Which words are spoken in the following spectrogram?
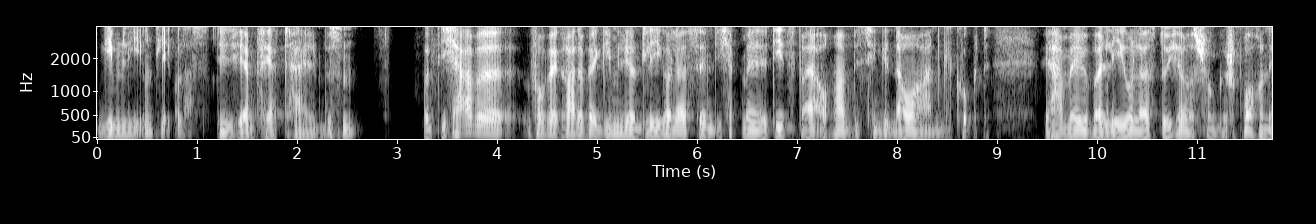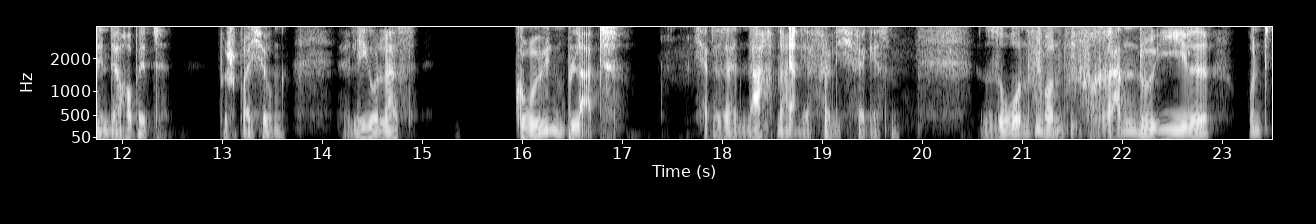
Gimli und Legolas. die sich ein Pferd teilen müssen. Und ich habe, wo wir gerade bei Gimli und Legolas sind, ich habe mir die zwei auch mal ein bisschen genauer angeguckt. Wir haben ja über Legolas durchaus schon gesprochen in der Hobbit-Besprechung. Legolas Grünblatt. Ich hatte seinen Nachnamen ja, Ja. völlig vergessen. Sohn von Franduil und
